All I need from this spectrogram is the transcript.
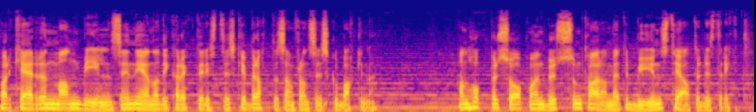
parkerer en mann bilen sin i en av de karakteristiske bratte San Francisco-bakkene. Han hopper så på en buss som tar han med til byens teaterdistrikt.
